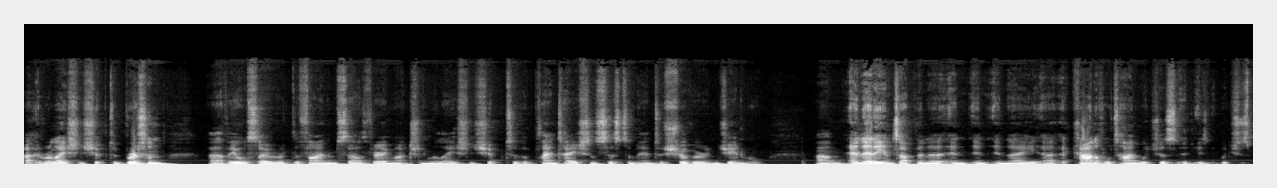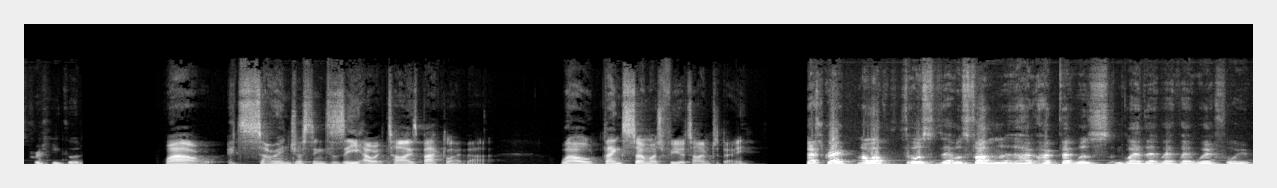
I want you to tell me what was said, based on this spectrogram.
uh, in relationship to Britain, uh, they also define themselves very much in relationship to the plantation system and to sugar in general. Um, and that ends up in a in, in, in a, a, carnival time, which is, is, which is pretty good. Wow, it's so interesting to see how it ties back like that. Well, thanks so much for your time today. That's great. Oh well, that was that was fun. I hope that was. I'm glad that that, that worked for you.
